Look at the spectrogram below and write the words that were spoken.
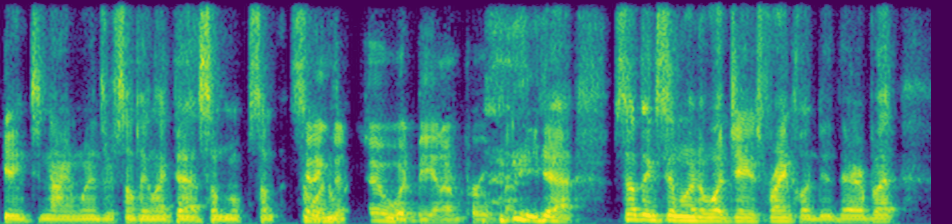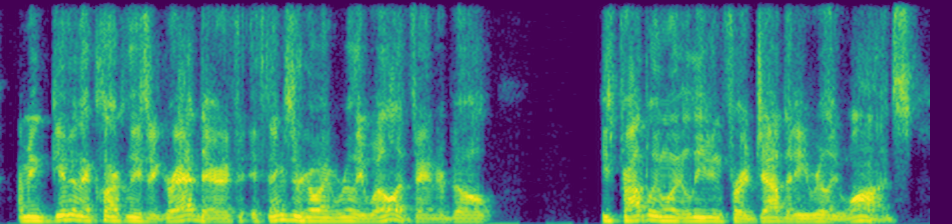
getting to nine wins or something like that. Some some getting to two would be an improvement. yeah, something similar to what James Franklin did there. But I mean, given that Clark Lea's a grad there, if, if things are going really well at Vanderbilt, he's probably only leaving for a job that he really wants.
